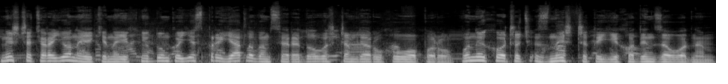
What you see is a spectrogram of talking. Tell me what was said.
нищать райони, які на їхню думку є сприятливим середовищем для руху опору. Вони хочуть знищити їх один за одним.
